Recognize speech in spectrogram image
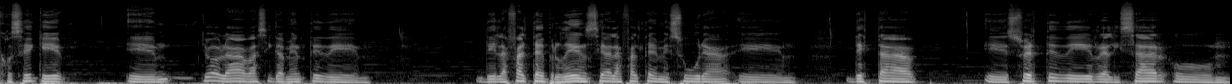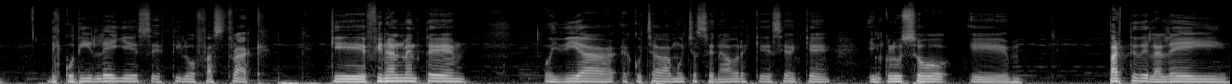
José, que eh, yo hablaba básicamente de, de la falta de prudencia, la falta de mesura, de esta eh, suerte de realizar o mm, discutir leyes estilo fast track, que finalmente hoy día escuchaba a muchos senadores que decían que incluso eh, parte de la ley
